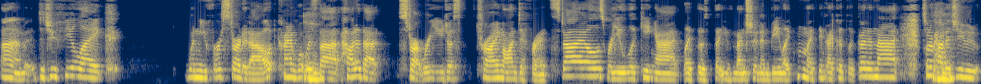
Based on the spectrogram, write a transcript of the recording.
Um, did you feel like when you first started out, kind of what was Mhm. that? How did that start? Were you just trying on different styles? Were you looking at like those that you've mentioned and being like, hmm, I think I could look good in that? Sort of how Mhm. did you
